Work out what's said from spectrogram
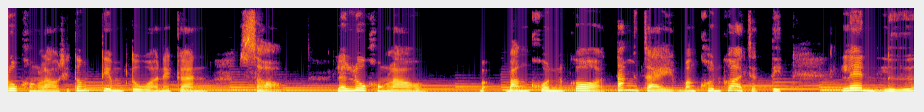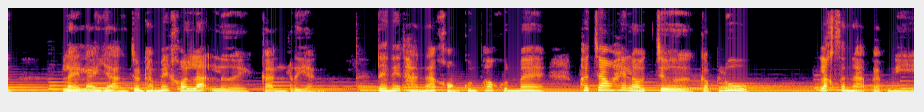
ลูก ๆ ของเราที่ต้องเตรียมตัวในการสอบ และลูกของเราบางคนก็ตั้งใจ บางคนก็อาจจะติดเล่นหรือหลาย ๆ อย่างจนทำให้เขาละเลยการเรียน แต่ในฐานะของคุณพ่อคุณแม่ พระเจ้าให้เราเจอกับลูกลักษณะแบบนี้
